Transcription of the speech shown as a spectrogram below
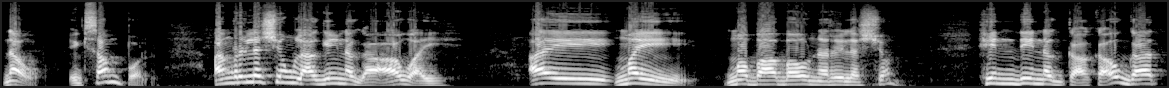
Now, example, ang relasyong laging nag-aaway ay may mababaw na relasyon. Hindi nagkakaugat,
